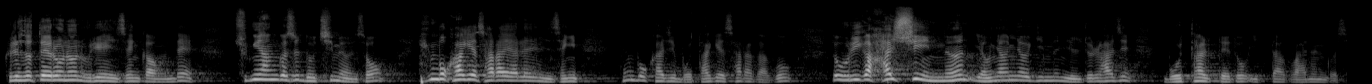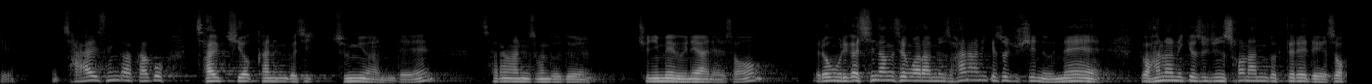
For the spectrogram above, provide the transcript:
그래서 때로는 우리의 인생 가운데 중요한 것을 놓치면서 행복하게 살아야 할 인생이 행복하지 못하게 살아가고 또 우리가 할 수 있는 영향력 있는 일들을 하지 못할 때도 있다고 하는 것이에요. 잘 생각하고 잘 기억하는 것이 중요한데 사랑하는 성도들 주님의 은혜 안에서 여러분 우리가 신앙생활하면서 하나님께서 주신 은혜 또 하나님께서 주신 선한 것들에 대해서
